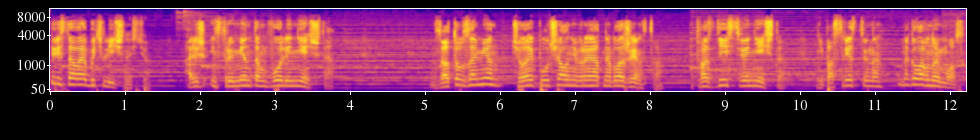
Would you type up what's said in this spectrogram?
переставая быть личностью, а лишь инструментом воли нечто – Зато взамен человек получал невероятное блаженство от воздействия нечто, непосредственно на головной мозг.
